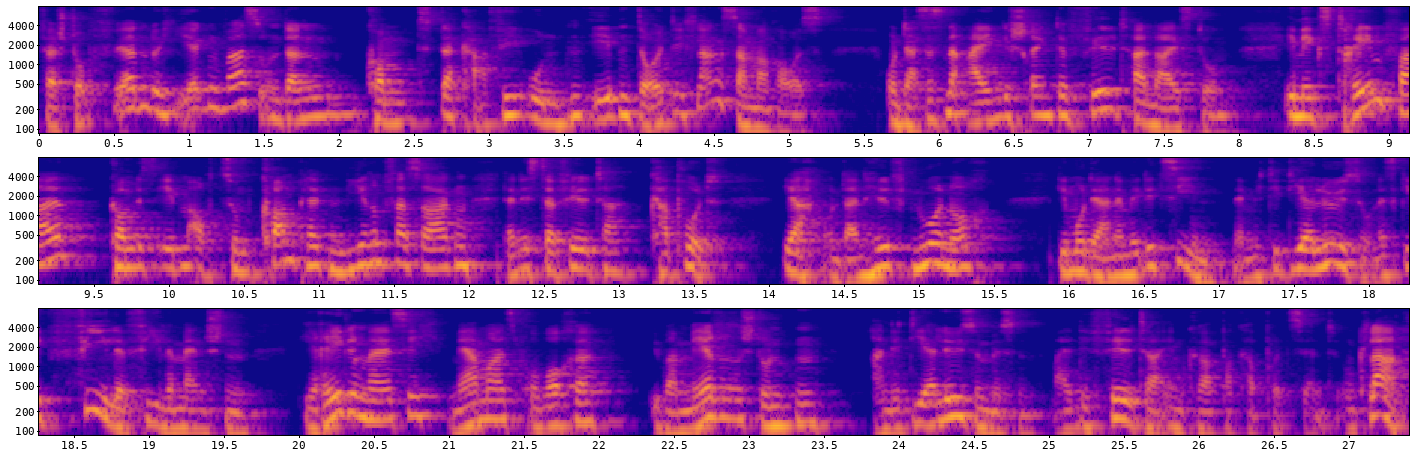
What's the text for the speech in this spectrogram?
verstopft werden durch irgendwas und dann kommt der Kaffee unten eben deutlich langsamer raus. Und das ist eine eingeschränkte Filterleistung. Im Extremfall kommt es eben auch zum kompletten Nierenversagen, dann ist der Filter kaputt. Ja, und dann hilft nur noch die moderne Medizin, nämlich die Dialyse. Und es gibt viele, viele Menschen, die regelmäßig mehrmals pro Woche über mehrere Stunden an die Dialyse müssen, weil die Filter im Körper kaputt sind. Und klar,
